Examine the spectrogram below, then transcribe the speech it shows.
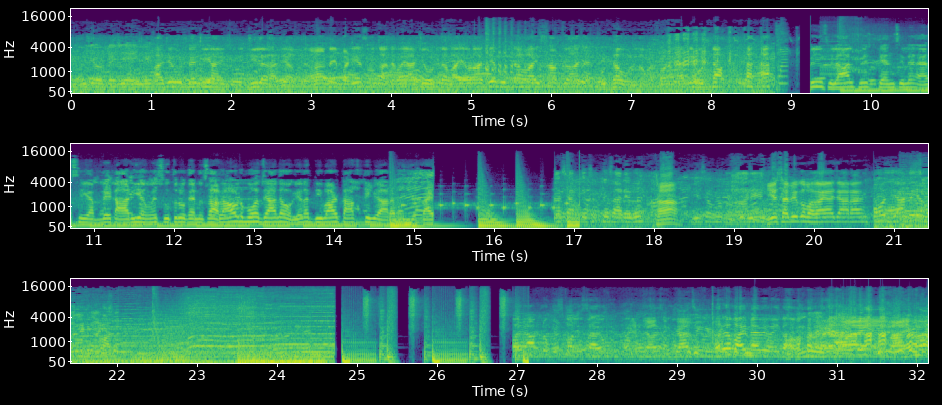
अजय हुड्डा जी आएँगे। अजय हुड्डा जी आएँगे। जी लगा दिया आपने। हाँ नहीं बढ़िया सॉन्ग आते भाई अजय हुड्डा भाई और अजय हुड्डा भाई साहब जो आज हुड्डा बोल रहा हूँ अजय हुड्डा अभी फ़िलहाल फिर कैंसिल है ऐसे ही अपडेट आ रही है हमें सूत्रों के अनुसार। क्राउड बहुत ज़्यादा हो गया ना दीवार टाप के भी आ रहा है आप देख सकते हो। सारे वो हाँ ये सब भगा रहे हैं ये सभी को भगाया जा रहा है। बहुत ज़्यादा ही अपडेट की बात है। भाई आप लोग किस कॉलेज से आए हो? अरे भाई मैं भी वही कहा हम भी वही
